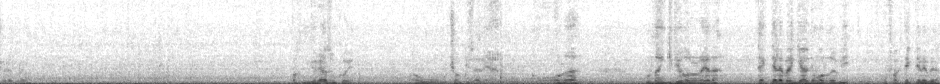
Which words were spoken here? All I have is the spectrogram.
Şöyle durayım. Bakın görüyor musunuz koyu? Oo, çok güzel ya. Orada buradan gidiyorlar oraya da. Tekneyle ben geldim orada bir ufak tekneyle benim.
